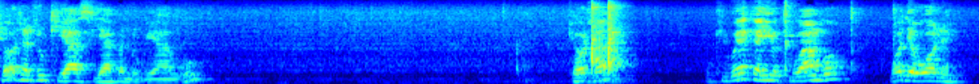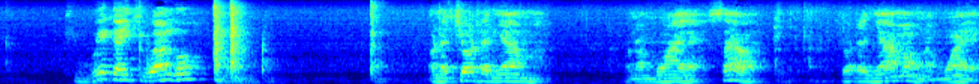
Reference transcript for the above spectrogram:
Chota tu kiasi hapa ndugu yangu. Chota. Ukiweka hiyo kiwango, ngoja uone. Ukiweka hii kiwango unachota nyama. Unamwaya, sawa? Chota nyama unamwaya.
